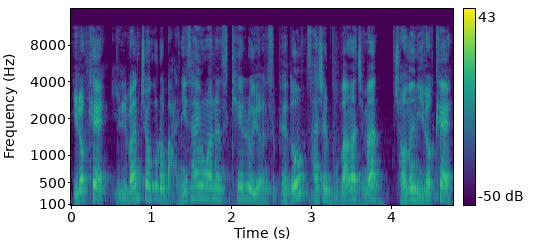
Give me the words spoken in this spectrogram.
이렇게 일반적으로 많이 사용하는 스케일로 연습해도 사실 무방하지만 저는 이렇게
